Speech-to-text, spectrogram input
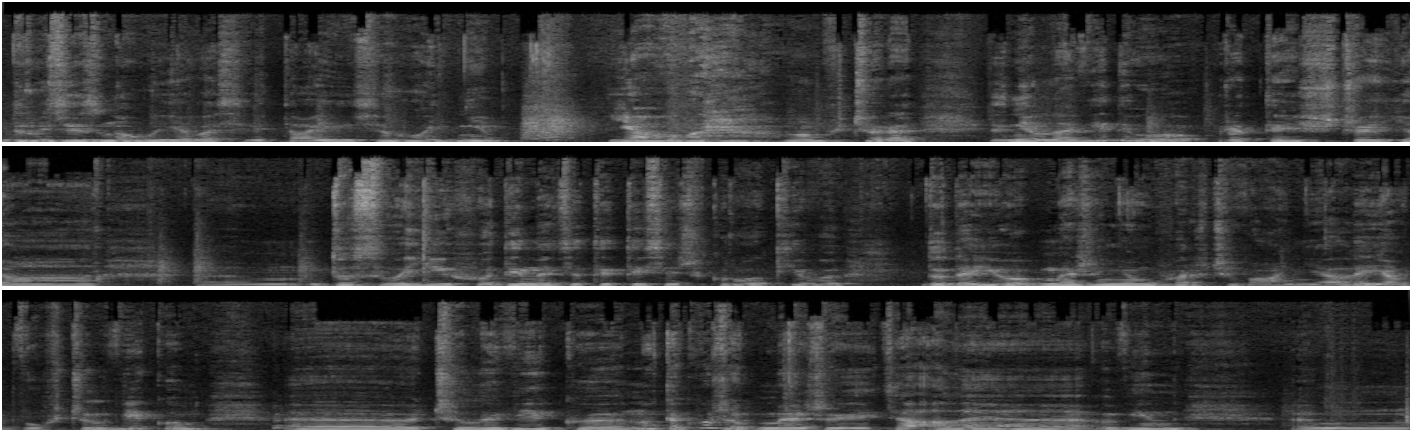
Друзі, знову я вас вітаю сьогодні. Я говорила вам вчора, зняла відео про те, що я ем, до своїх 11 тисяч кроків додаю обмеження у харчуванні. Але я вдвох чоловіком. Е, чоловік е, ну, також обмежується, але він ем,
